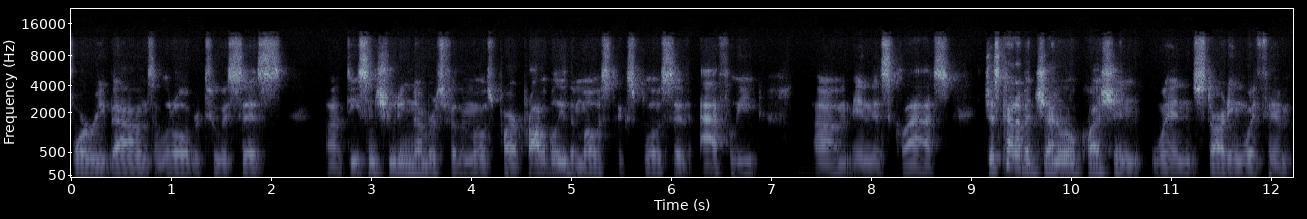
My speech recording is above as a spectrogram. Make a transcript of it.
four rebounds, a little over two assists. Uh, decent shooting numbers for the most part. Probably the most explosive athlete um, in this class. Just kind of a general question when starting with him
